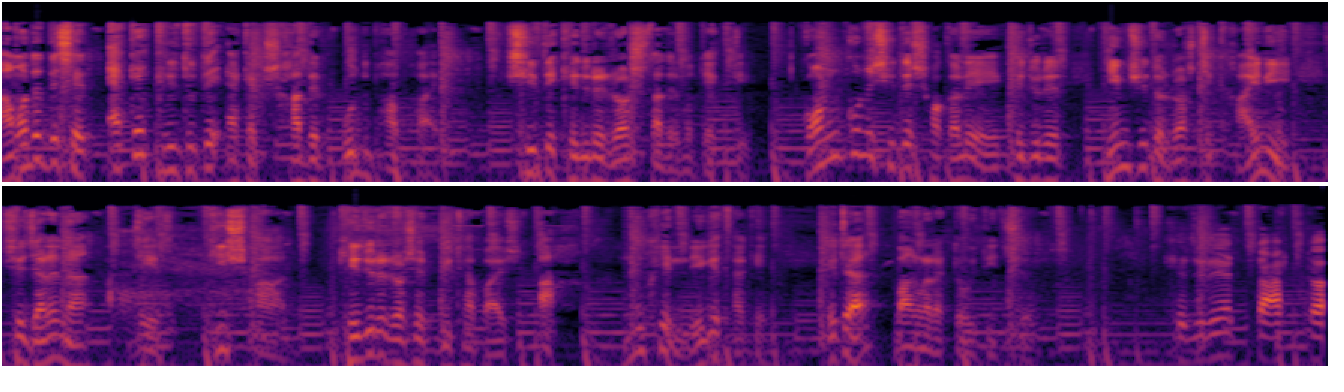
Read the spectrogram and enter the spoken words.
আমাদের দেশের এক এক ঋতুতে এক এক স্বাদের উদ্ভব হয়। শীতে খেজুরের রস তাদের মধ্যে একটি। কনকনে শীতের সকালে খেজুরের হিমশীতল রসটি খায়নি সে জানে না যে কি স্বাদ। খেজুরের রসের পিঠা পায়েস আহ! মুখে লেগে থাকে। এটা বাংলার একটা ঐতিহ্য। খেজুরের টাটকা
